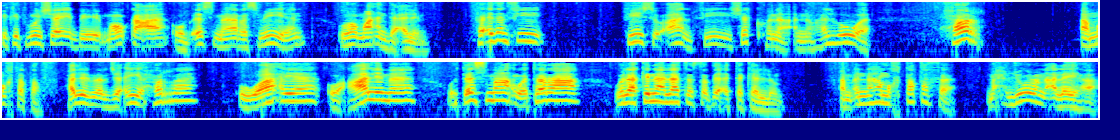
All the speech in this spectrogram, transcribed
يكتبون شيء بموقعه وباسمه رسميا وهو ما عنده علم؟ فإذا في في سؤال في شك هنا أنه هل هو حر أم مختطف؟ هل المرجعية حرة وواعية وعالمة وتسمع وترى ولكنها لا تستطيع التكلم؟ أم أنها مختطفة محجور عليها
